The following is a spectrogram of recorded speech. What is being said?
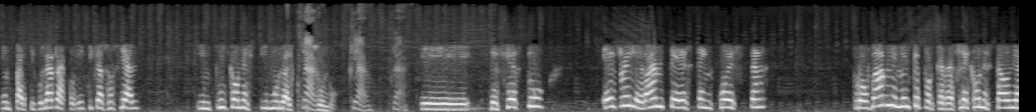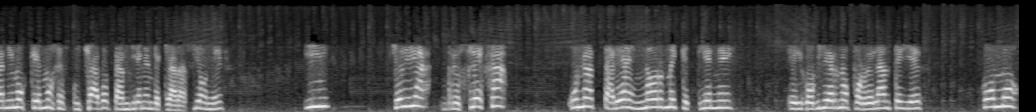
en particular la política social, implica un estímulo al consumo. Claro, claro. Y decías tú, es relevante esta encuesta probablemente porque refleja un estado de ánimo que hemos escuchado también en declaraciones y yo diría refleja una tarea enorme que tiene el gobierno por delante y es cómo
